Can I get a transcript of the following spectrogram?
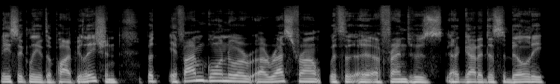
basically of the population, but if I'm going to a, a restaurant with a, a friend who's got a disability,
